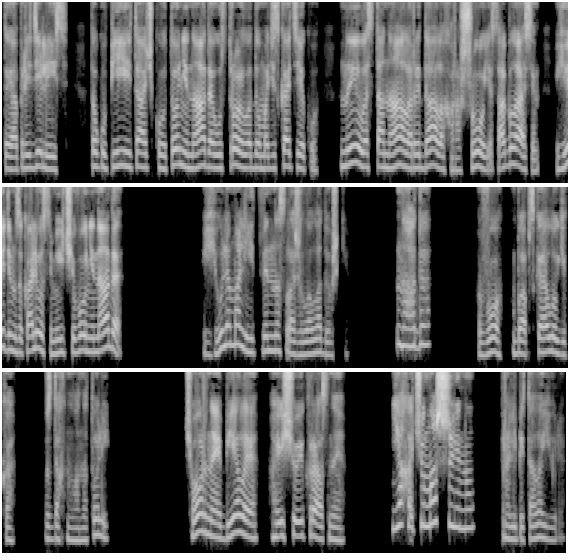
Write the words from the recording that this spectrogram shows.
ты определись. То купи ей тачку, то не надо, устроила дома дискотеку. Ныла, стонала, рыдала. Хорошо, я согласен. Едем за колесами, и чего не надо? Юля молитвенно сложила ладошки. «Надо». «Во, бабская логика», — вздохнул Анатолий. «Черная, белая, а еще и красная». «Я хочу машину», — пролепетала Юля.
